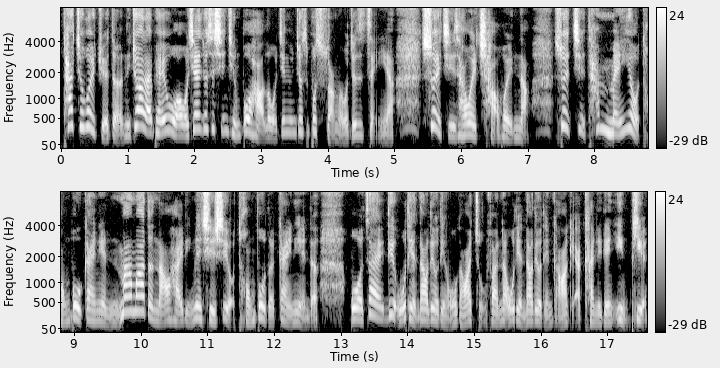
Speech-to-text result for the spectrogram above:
他就会觉得你就要来陪我，我现在就是心情不好了，我今天就是不爽了，我就是怎样。所以其实他会吵会闹，所以其实他没有同步概念。妈妈的脑海里面其实是有同步的概念的。我在六五点到六点，我赶快煮饭，那五点到。六点，赶快给他看那点影片。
